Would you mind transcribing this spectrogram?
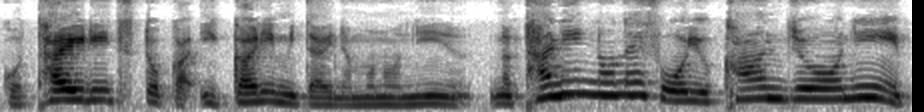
こう、対立とか怒りみたいなものに、他人のね、そういう感情に、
